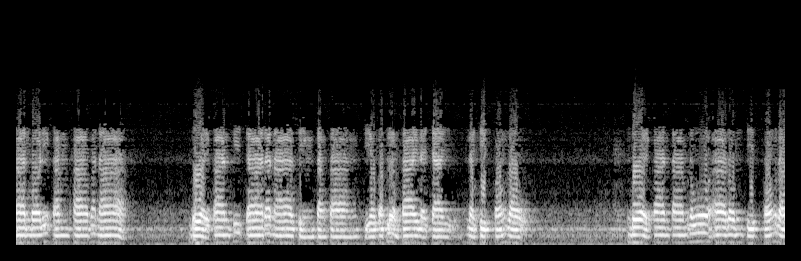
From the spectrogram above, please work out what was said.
การบริกรรมภาวนาโดยการพิจารณาสิ่งต่างๆ เกี่ยวกับเรื่องกายและใจและจิตของเรา ด้วยการตามรู้อารมณ์จิตของเรา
